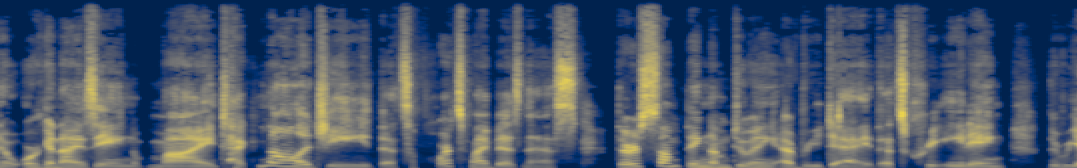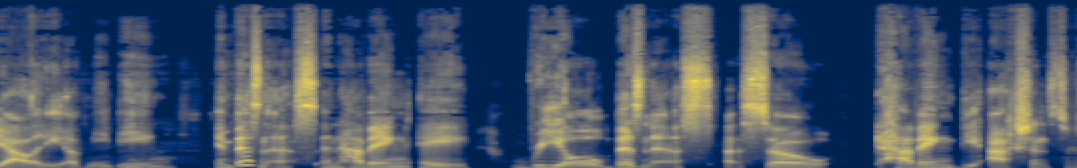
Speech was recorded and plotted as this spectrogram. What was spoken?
you know, organizing my technology that supports my business. There's something I'm doing every day that's creating the reality of me being in business and having a real business. Uh, so having the actions to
